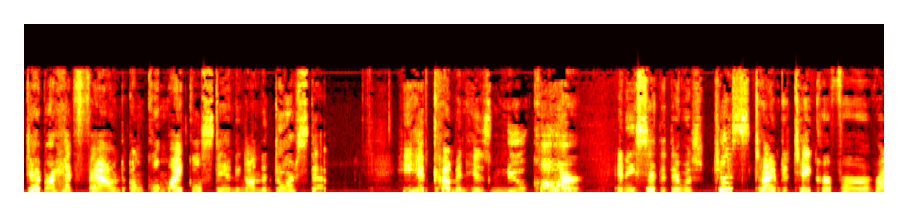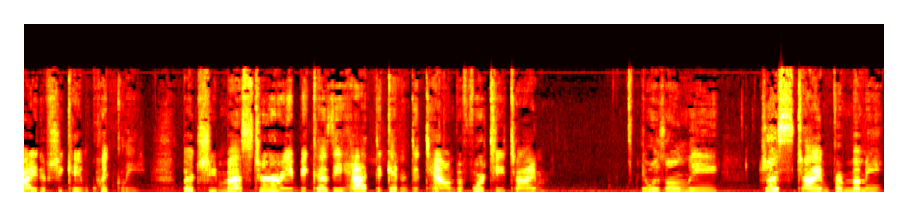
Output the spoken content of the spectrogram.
Deborah had found Uncle Michael standing on the doorstep. He had come in his new car, and he said that there was just time to take her for a ride if she came quickly, but she must hurry because he had to get into town before tea time. There was only just time for Mummy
